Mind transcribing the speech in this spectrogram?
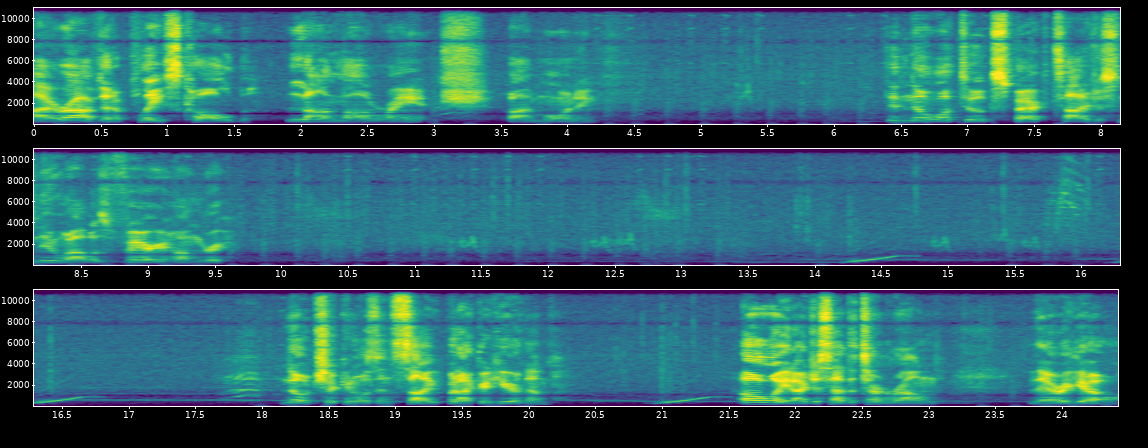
I arrived at a place called Lon Lon Ranch by morning. Didn't know what to expect, I just knew I was very hungry. No chicken was in sight, but I could hear them. Oh wait, I just had to turn around. There we go.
